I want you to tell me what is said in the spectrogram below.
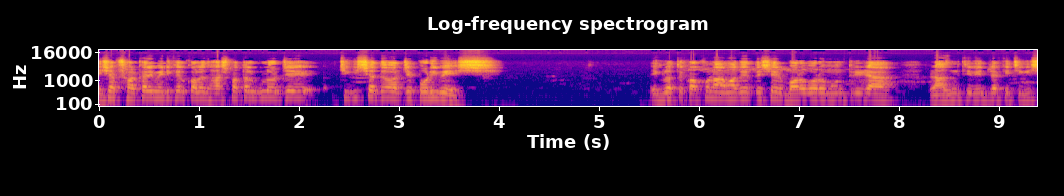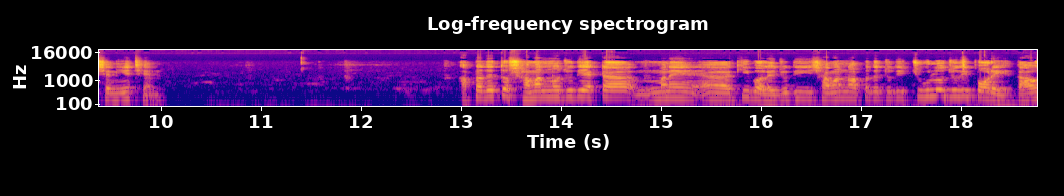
এইসব সরকারি মেডিকেল কলেজ হাসপাতালগুলোর যে চিকিৎসা দেওয়ার যে পরিবেশ, এগুলোতে কখনো আমাদের দেশের বড় বড় মন্ত্রীরা, রাজনীতিবিদরা কি চিকিৎসা নিয়েছেন? আপনাদের তো সামান্য যদি একটা মানে কি বলে, যদি সামান্য আপনাদের যদি চুলও যদি পড়ে, তাও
